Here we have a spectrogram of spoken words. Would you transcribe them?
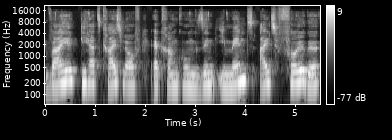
weil die Herz-Kreislauf-Erkrankungen sind immens als Folge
